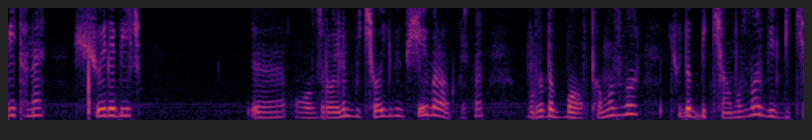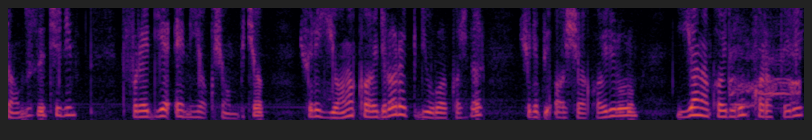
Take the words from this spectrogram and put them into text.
bir tane şöyle bir e, Azrail'in bıçağı gibi bir şey var arkadaşlar. Burada da baltamız var. Şurada bıçağımız var. Bir bıçağımızı seçelim. Freddy'ye en iyi yakışan bıçak. Şöyle yana kaydırarak gidiyor arkadaşlar. Şöyle bir aşağı kaydırıyorum. Yana kaydırıyorum. Karakteri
